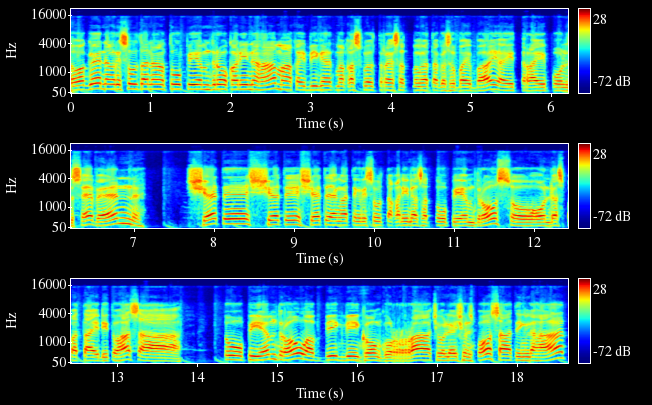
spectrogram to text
So again, ang resulta ng 2pm draw kanina ha, mga kaibigan at mga kasweltres at mga taga-subaybay ay triple 7. 7, 7, 7 ang ating resulta kanina sa 2pm draw. So on the spot tayo dito ha sa 2pm draw. A big big congratulations po sa ating lahat.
